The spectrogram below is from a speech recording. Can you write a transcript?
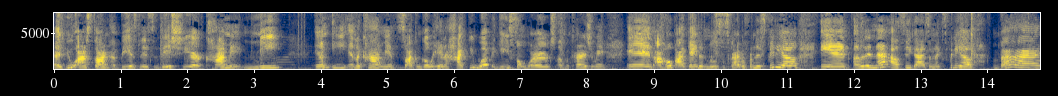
If you are starting a business this year comment me ME in the comments so I can go ahead and hype you up and give you some words of encouragement. And I hope I gained a new subscriber from this video. And other than that, I'll see you guys in the next video. Bye.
